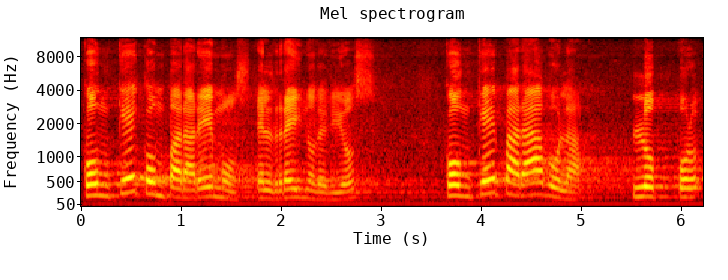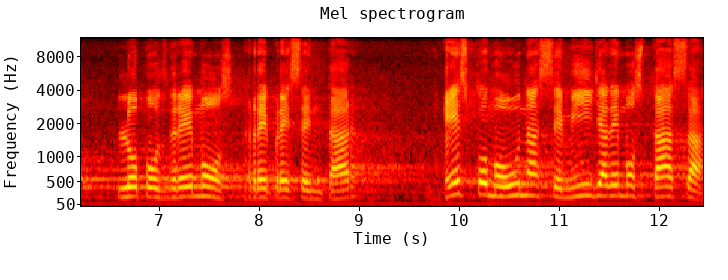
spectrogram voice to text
¿con qué compararemos el reino de Dios? ¿Con qué parábola lo, lo podremos representar? Es como una semilla de mostaza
